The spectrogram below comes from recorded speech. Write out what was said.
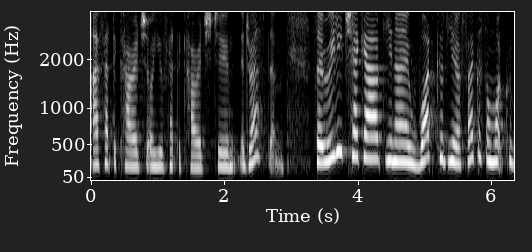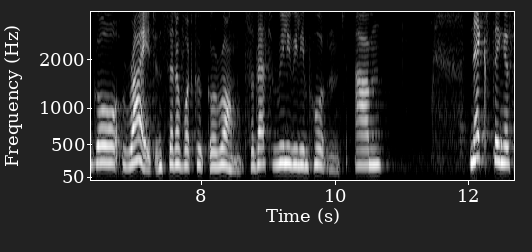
I've had the courage or you've had the courage to address them. So really check out, you know, what could, you know, focus on what could go right instead of what could go wrong. So that's really, really important. Um, next thing is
